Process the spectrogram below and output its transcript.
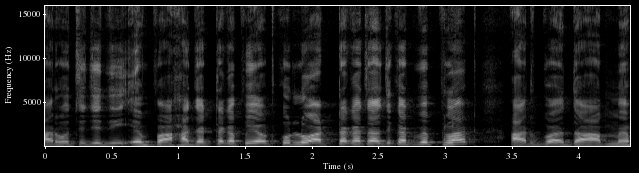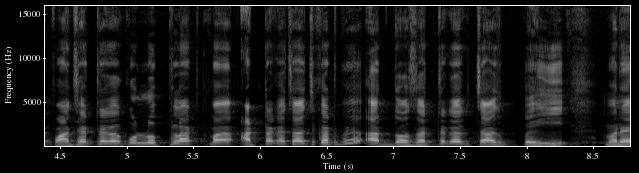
আর হচ্ছে যদি হাজার টাকা পে আউট করলেও আট টাকা চার্জ কাটবে ফ্ল্যাট আর পাঁচ হাজার টাকা করলেও ফ্ল্যাট আট টাকা চার্জ কাটবে, আর দশ হাজার টাকা চার্জ ই মানে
